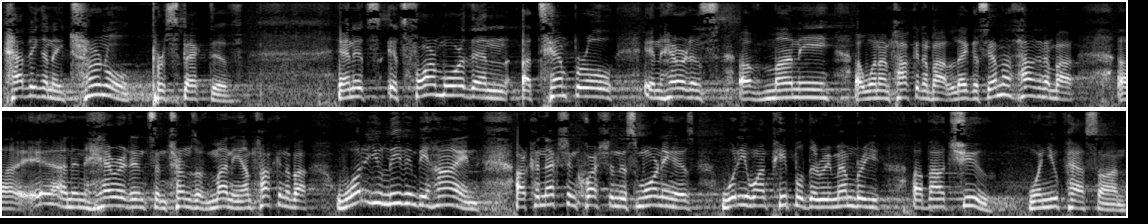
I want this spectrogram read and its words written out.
having an eternal perspective. And it's, it's far more than a temporal inheritance of money. Uh, when I'm talking about legacy, I'm not talking about uh, an inheritance in terms of money. I'm talking about what are you leaving behind? Our connection question this morning is what do you want people to remember about you when you pass on?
